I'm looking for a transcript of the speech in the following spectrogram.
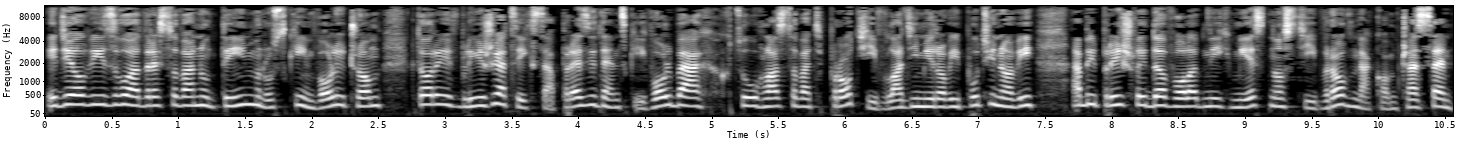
Ide o výzvu adresovanú tým ruským voličom, ktorí v blížiacich sa prezidentských voľbách chcú hlasovať proti Vladimirovi Putinovi, aby prišli do volebných miestností v rovnakom čase.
